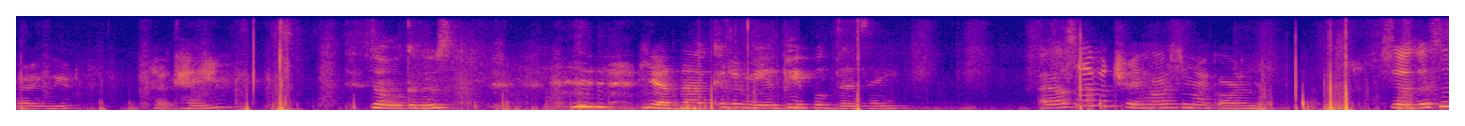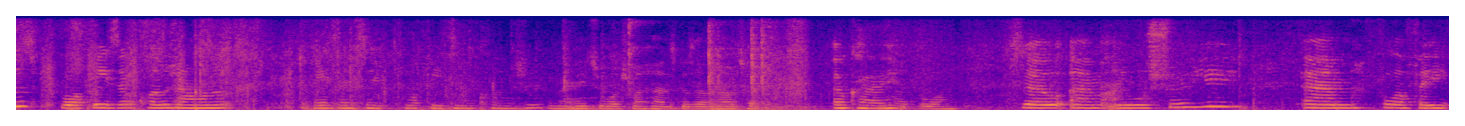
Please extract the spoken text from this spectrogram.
very weird. Okay. Don't look at those. yeah, that could have made people dizzy. I also have a tree house in my garden. So this is Fluffy's enclosure. I want to you Fluffy's enclosure. I need to wash my hands because I'm now touched Okay. So um, I will show you um Fluffy.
